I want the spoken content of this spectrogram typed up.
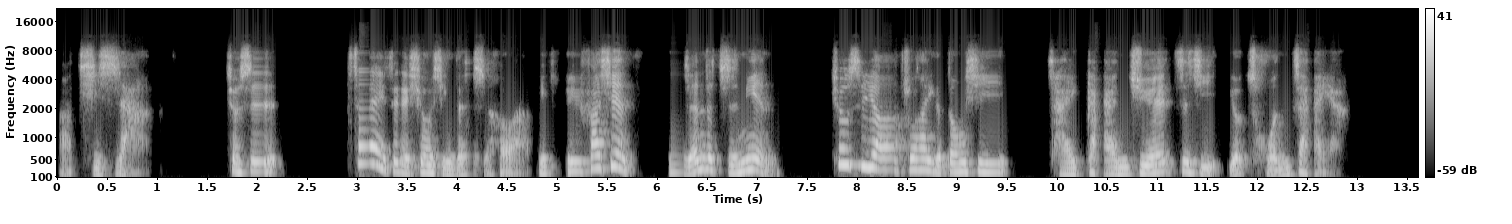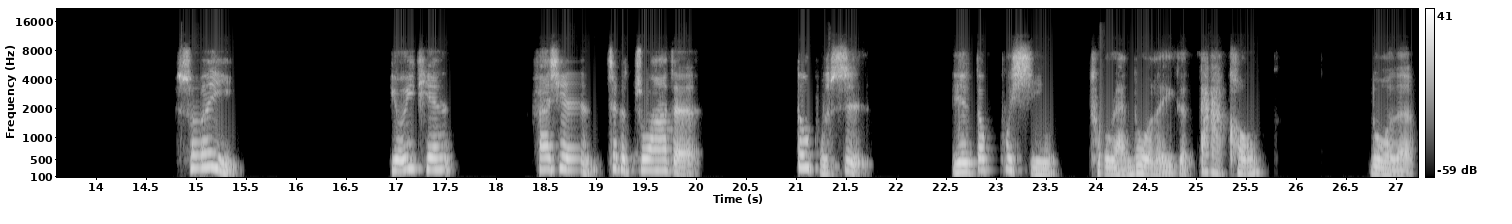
啊？其实啊，就是在这个修行的时候啊，你你发现人的执念就是要抓一个东西，才感觉自己有存在呀。所以有一天发现这个抓的都不是，也都不行。突然落了一个大空，落了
